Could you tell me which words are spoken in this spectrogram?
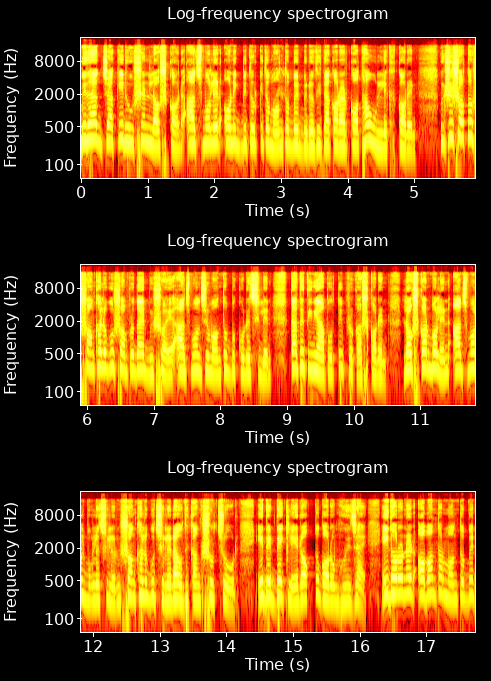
বিধায়ক জাকির হোসেন লস্কর আজমলের অনেক বিতর্কিত মন্তব্যের বিরোধিতা করার কথাও উল্লেখ করেন। বিশেষত সংখ্যালঘু সম্প্রদায়ের বিষয়ে আজমল যে মন্তব্য করেছিলেন, তাতে তিনি আপত্তি প্রকাশ করেন। লস্কর বলেন, আজমল বলেছিলেন, সংখ্যালঘু ছেলেরা অধিকাংশ চোর, এদের দেখলে রক্ত গরম হয়ে যায়। এই ধরনের অবান্তর মন্তব্যের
